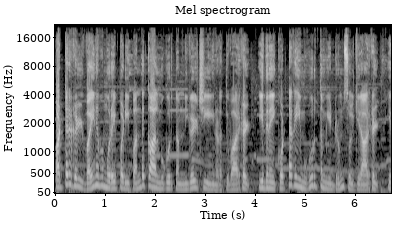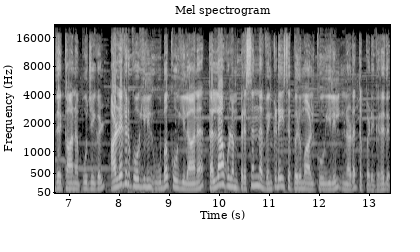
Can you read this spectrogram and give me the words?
பட்டர்கள் வைணவ முறைப்படி பந்தக்கால் முகூர்த்தம் நிகழ்ச்சியை நடத்துவார்கள். இதனை கொட்டகை முகூர்த்தம் என்றும் சொல்கிறார்கள். இதற்கான பூஜைகள் அழகர் கோயிலின் உப கோயிலான தல்லாகுளம் பிரசன்ன வெங்கடேச பெருமாள் கோயிலில் நடத்தப்படுகிறது.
